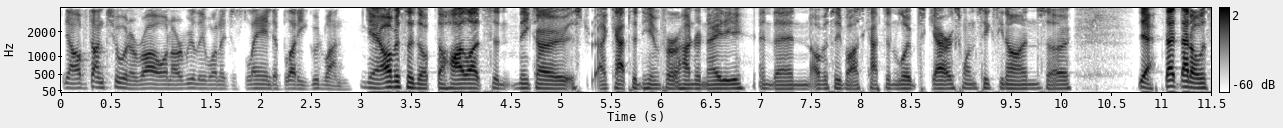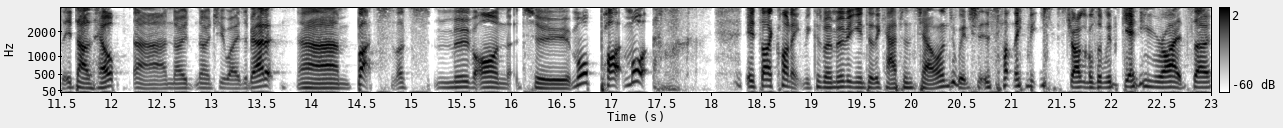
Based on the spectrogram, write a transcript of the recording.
you know, I've done two in a row, and I really want to just land a bloody good one. Yeah, obviously the, the highlights and Nicho I captained him for 180, and then obviously vice captain looped Garrick's 169. So yeah, that that always it does help. Uh, no no two ways about it. Um, but let's move on to more po- more. it's iconic because we're moving into the captain's challenge, which is something that you've struggled with getting right. So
